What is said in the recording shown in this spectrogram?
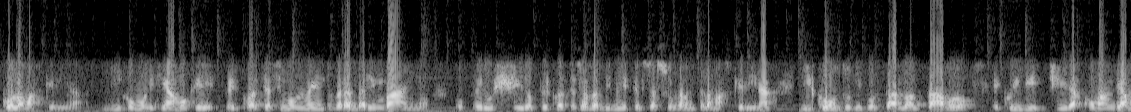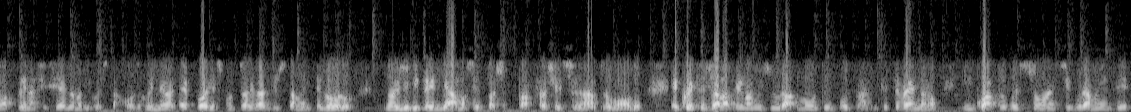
con la mascherina. Gli comunichiamo che per qualsiasi movimento, per andare in bagno o per uscire o per qualsiasi cosa, di mettersi assolutamente la mascherina, il conto di portarlo al tavolo e quindi ci raccomandiamo appena si siedono di questa cosa. Quindi è poi responsabilità giustamente loro, noi li riprendiamo se facessero in altro modo. E questa è già la prima misura molto importante, se vengono in quattro persone sicuramente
